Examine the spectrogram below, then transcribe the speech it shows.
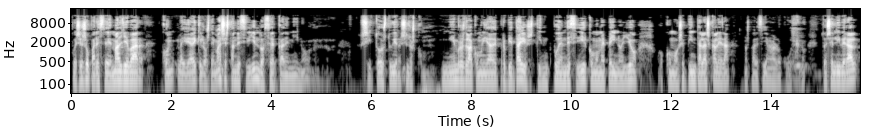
pues eso parece mal llevar con la idea de que los demás están decidiendo acerca de mí, ¿no? Si todos tuvieran, si los miembros de la comunidad de propietarios pueden decidir cómo me peino yo o cómo se pinta la escalera, nos parecía una locura, ¿no? Entonces el liberal,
